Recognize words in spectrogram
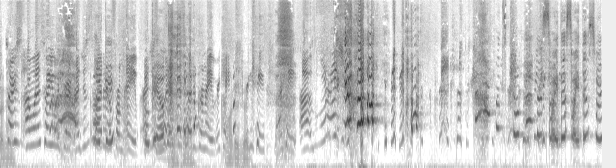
What's happening? first, I want to tell you a joke. I just heard Okay. it from Abe. I Okay, just okay. heard, heard it from Abe. Okay, What is it? okay, okay. Uh, Let's go this way, this way, this way.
